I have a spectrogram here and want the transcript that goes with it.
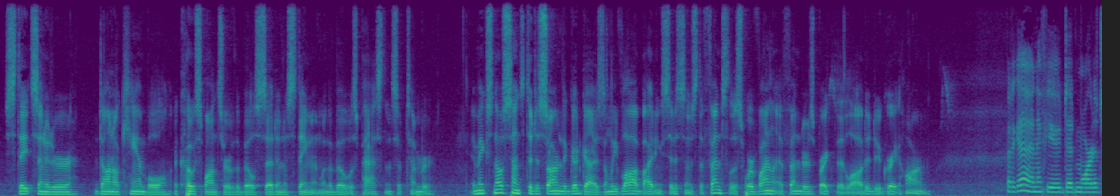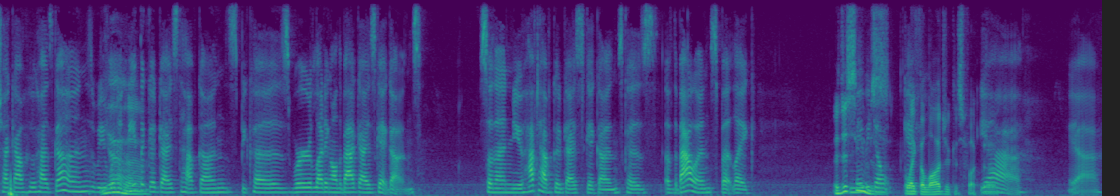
State Senator Donna Campbell, a co-sponsor of the bill, said in a statement when the bill was passed in September. It makes no sense to disarm the good guys and leave law abiding citizens defenseless where violent offenders break the law to do great harm. But again, if you did more to check out who has guns, we wouldn't need the good guys to have guns because we're letting all the bad guys get guns. So then you have to have good guys to get guns because of the balance. But like, It just Maybe seems don't like the logic is fucked up. yeah, yeah.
